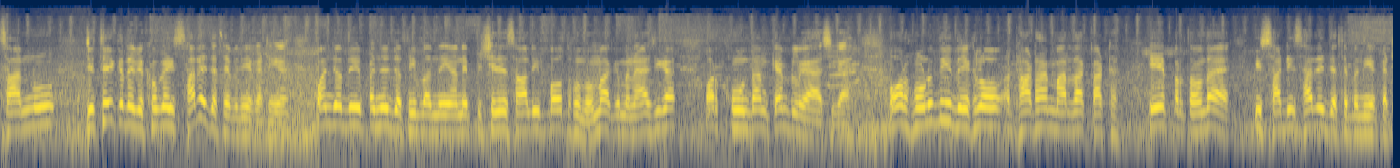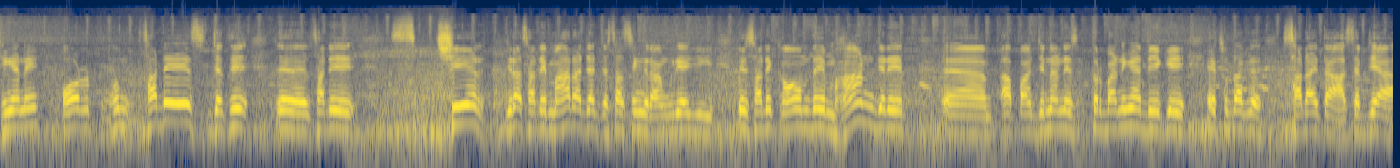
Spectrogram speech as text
ਸਾਨੂੰ ਜਿੱਥੇ ਕਿਤੇ ਵੇਖੋਗੇ ਸਾਰੇ ਜਥੇਬੰਦੀਆਂ ਇਕੱਠੀਆਂ ਪੰਜੋ ਦੀ, ਪੰਜੋ ਜਥੇਬੰਦੀਆਂ ਨੇ ਪਿਛਲੇ ਸਾਲ ਹੀ ਬਹੁਤ ਹੁਮਮਾ ਕੇ ਮਨਾਇਆ ਸੀਗਾ ਔਰ ਖੂਨਦਾਨ ਕੈਂਪ ਲਗਾਇਆ ਸੀਗਾ। ਔਰ ਹੁਣ ਵੀ ਦੇਖ ਲਓ 88 ਮਰਦਾ ਇਕੱਠ ਇਹ ਪਰਤਾਉਂਦਾ ਹੈ ਕਿ ਸਾਡੀ ਸਾਰੇ ਜਥੇਬੰਦੀਆਂ ਇਕੱਠੀਆਂ ਨੇ ਔਰ ਹੁਣ ਸਾਡੇ ਇਸ ਜਥੇ ਸਾਡੇ ਸ਼ੇਰ ਜਿਹੜਾ ਸਾਡੇ ਮਹਾਰਾਜਾ ਜੱਸਾ ਸਿੰਘ ਰਾਮਗੜੀਆ ਜੀ ਤੇ ਸਾਡੇ ਕੌਮ ਦੇ ਮਹਾਨ ਜਿਹੜੇ ਆਪਾਂ ਜਿਨ੍ਹਾਂ ਨੇ ਕੁਰਬਾਨੀਆਂ ਦੇ ਕੇ ਇੱਥੋਂ ਤੱਕ ਸਾਡਾ ਇਤਿਹਾਸ ਸਿਰਜਿਆ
